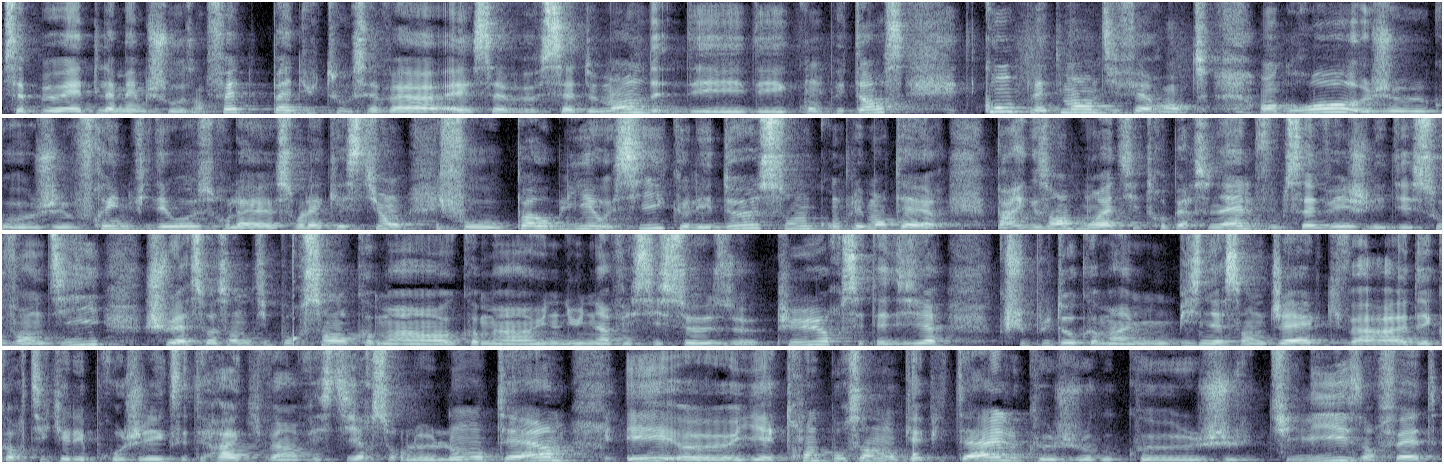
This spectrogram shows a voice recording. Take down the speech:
ça peut être la même chose. En fait, pas du tout. Ça va, eh, ça, demande des, compétences complètement différentes. En gros, je, ferai une vidéo sur la, question. Il faut pas oublier aussi que les deux sont complémentaires. Par exemple, moi, à titre personnel, vous le savez, je l'ai souvent dit, je suis à 70% comme, un, comme une, investisseuse pure, c'est-à-dire que je suis plutôt comme un business angel qui va décortiquer les projets, etc., qui va investir sur le long terme. Et euh, il y a 30% de mon capital que je, que j'utilise en fait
